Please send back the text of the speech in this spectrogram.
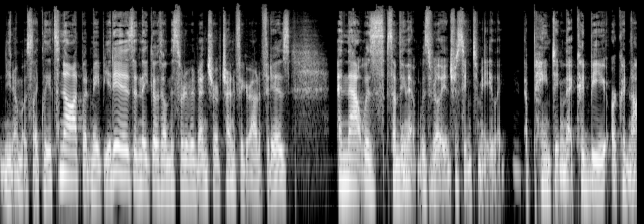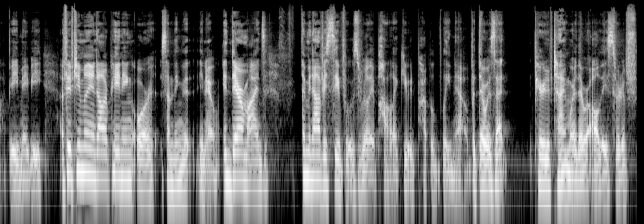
you know, most likely it's not, but maybe it is. And they go on this sort of adventure of trying to figure out if it is. And that was something that was really interesting to me, like mm. a painting that could be or could not be maybe a $15 million painting or something that, you know, in their minds. I mean, obviously, if it was really a Pollock, you would probably know. But there was that period of time where there were all these sort of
